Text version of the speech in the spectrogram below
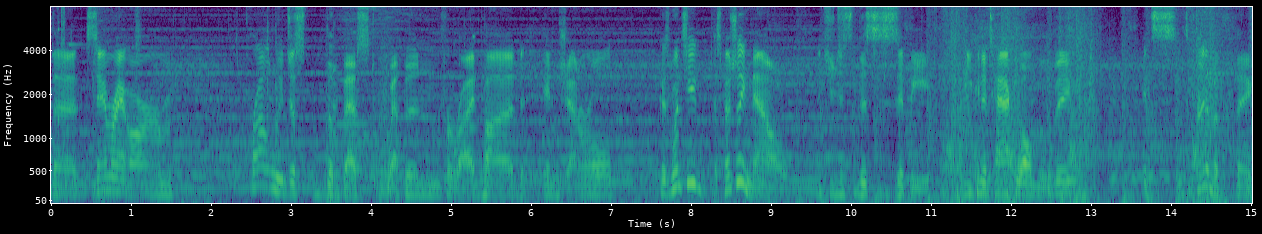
that Samurai Arm probably just the best weapon for Ride Pod in general. Because once you, especially now, that you just this zippy, you can attack while moving. It's it's kind of a thing,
